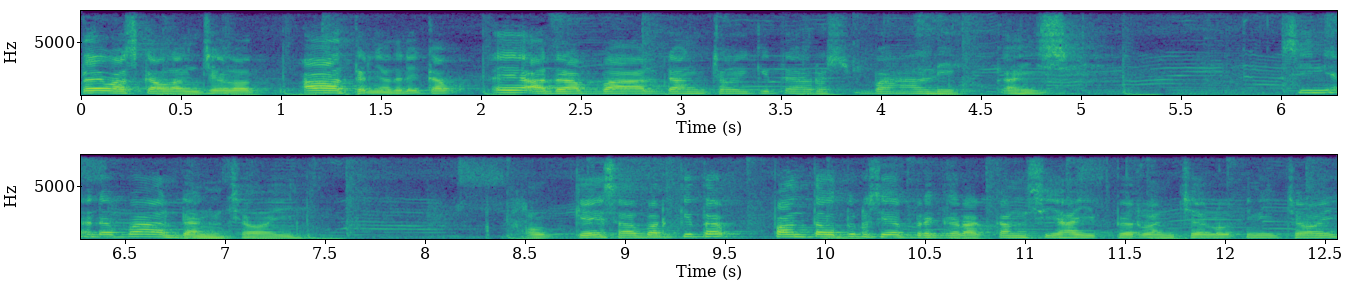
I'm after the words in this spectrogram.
tewas kau Lancelot ah ternyata dekap eh ada badang coy. Kita harus balik guys. Sini ada badang coy. Oke sabar. Kita pantau terus ya pergerakan si Hyper Lancelot ini coy.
